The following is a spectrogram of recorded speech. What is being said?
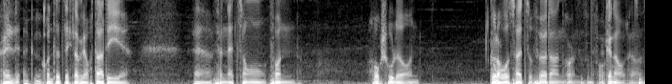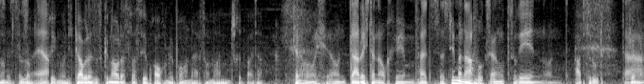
Weil äh, grundsätzlich glaube ich auch da die äh, Vernetzung von Hochschule und genau. Büros halt zu fördern. Praxis und, und Forschung genau, genau, zusammen, zusammenzukriegen. Ja. Und ich glaube, das ist genau das, was wir brauchen. Wir brauchen da einfach mal einen Schritt weiter. Genau, ich, und dadurch dann auch ebenfalls das Thema Nachwuchs anzugehen. Und Absolut. Da,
